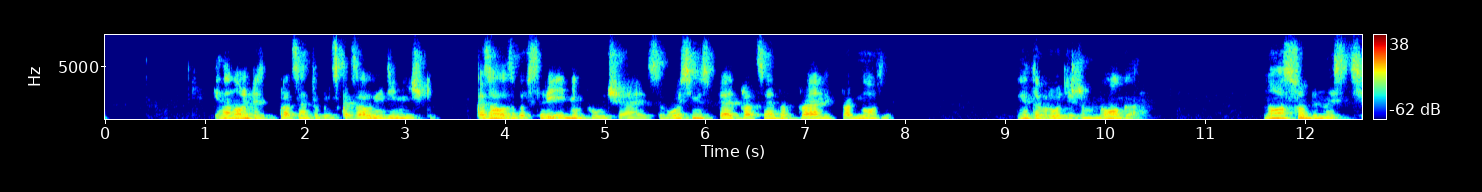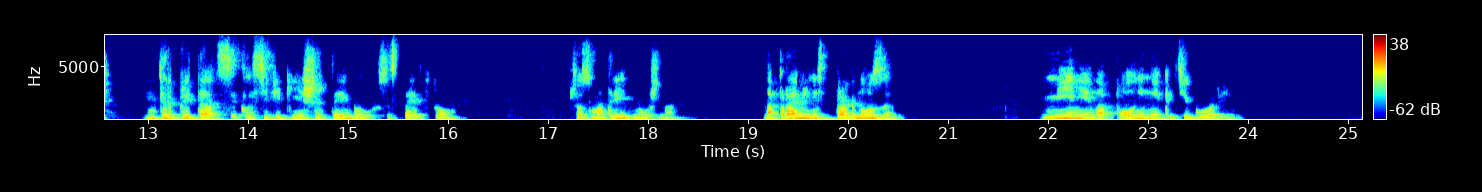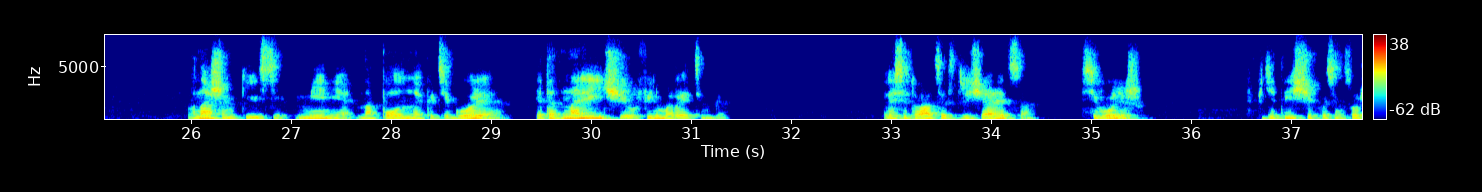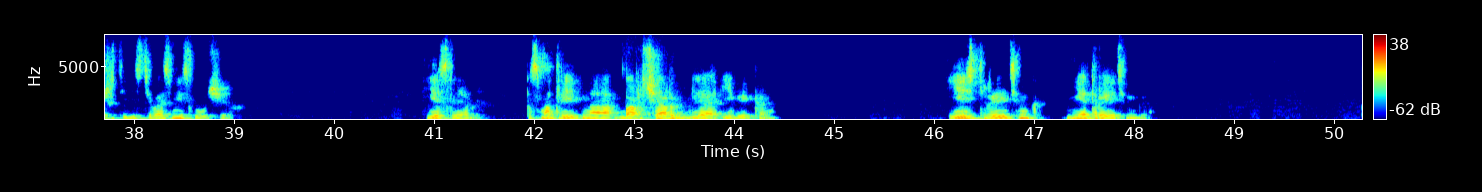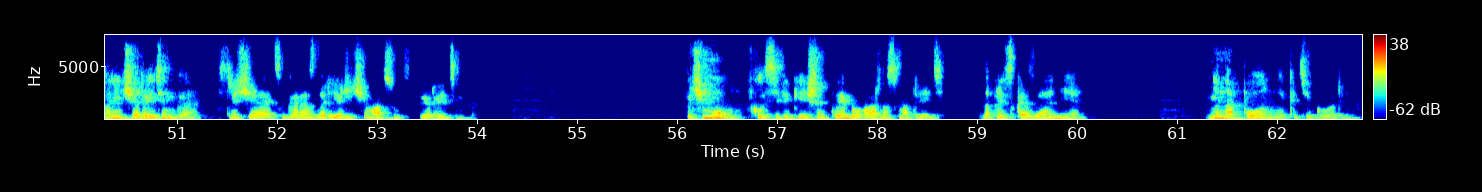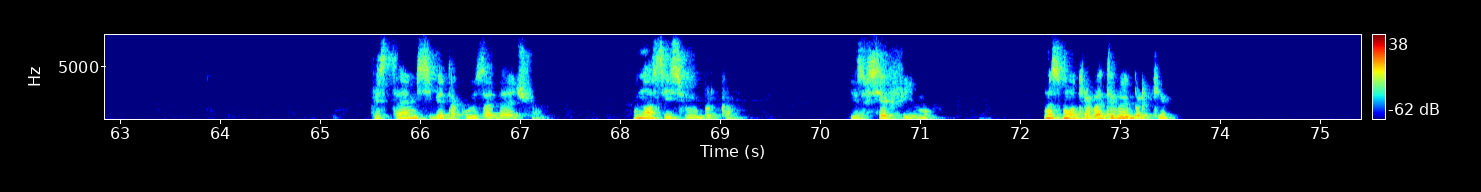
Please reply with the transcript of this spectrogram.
и на 0% предсказала единички. Казалось бы, в среднем получается 85% правильных прогнозов. Это вроде же много. Но особенность интерпретации Classification Table состоит в том, что смотреть нужно на правильность прогноза менее наполненной категории. В нашем кейсе менее наполненная категория – это наличие у фильма рейтинга. Эта ситуация встречается всего лишь в 5868 случаях. Если посмотреть на бар-чарт для Y, есть рейтинг, нет рейтинга. Наличие рейтинга встречается гораздо реже, чем отсутствие рейтинга. Почему в Classification Table важно смотреть на предсказания ненаполненной категории? Представим себе такую задачу. У нас есть выборка из всех фильмов. Мы смотрим в этой выборке,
